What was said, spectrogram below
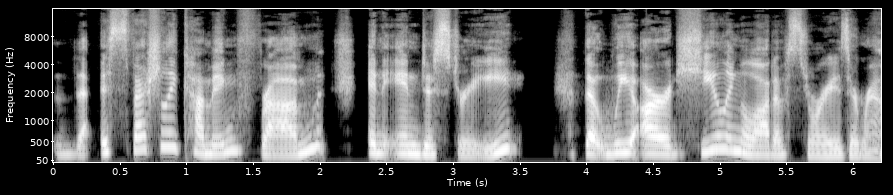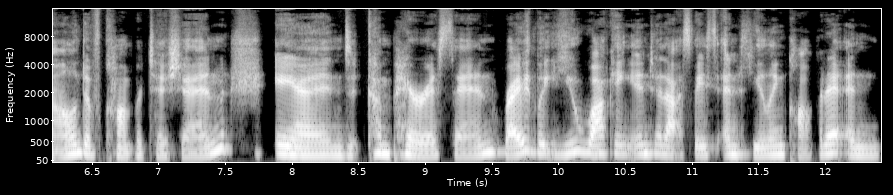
that, especially coming from an industry that we are healing a lot of stories around of competition and comparison, right? But you walking into that space and feeling confident. And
